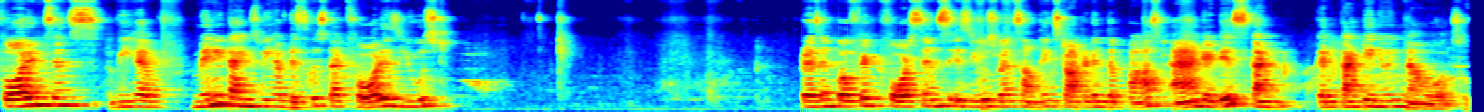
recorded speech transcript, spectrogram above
For instance, we have many times we have discussed that for is used present perfect for sense is used when something started in the past and it is con, con continuing now also.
